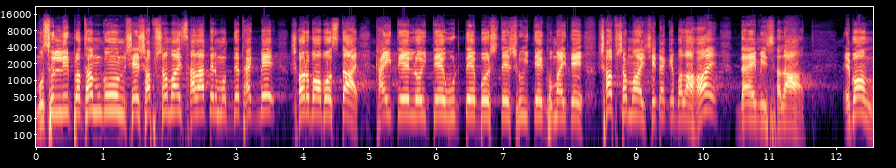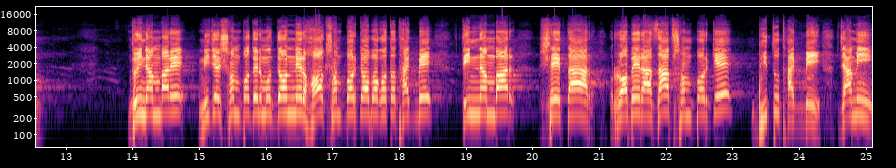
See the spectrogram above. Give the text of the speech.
মুসল্লির প্রথম গুণ, সে সব সময় সালাতের মধ্যে থাকবে সর্ব অবস্থায়। খাইতে, লইতে, উঠতে, বসতে, শুইতে, ঘুমাইতে, সব সময় সেটাকে বলা হয় দায়মি সালাত। এবং দুই নাম্বারে নিজের সম্পদের মধ্যে অন্যের হক সম্পর্কে অবগত থাকবে। তিন নাম্বার, সে তার রবের আজাব সম্পর্কে ভীতু থাকবে। যে আমি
